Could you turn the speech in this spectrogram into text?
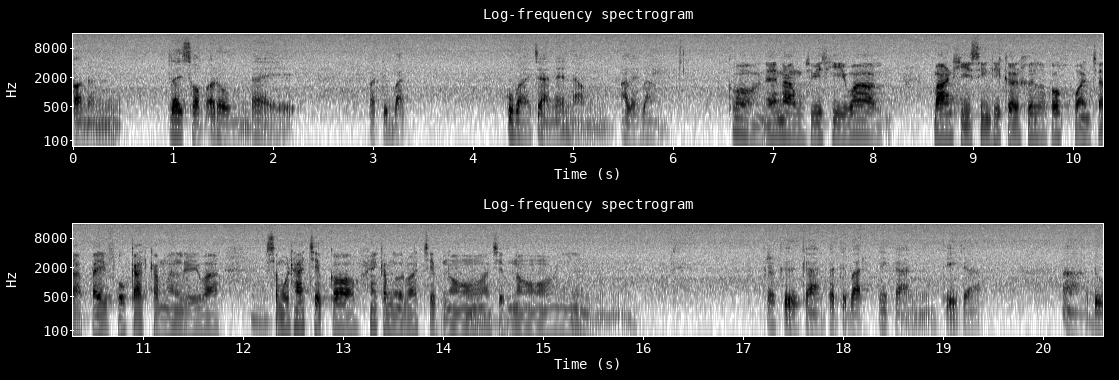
ตอนนั้นได้สอบอารมณ์ได้ปฏิบัติครูบาอาจารย์แนะนำอะไรบ้าง ก็แนะนำวิธีว่า บางทีสิ่งที่เกิดขึ้นเราก็ควรจะไปโฟกัสกับมันเลยว่า สมมุติถ้าเจ็บก็ให้กำหนดว่าเจ็บหนอเจ็บหนออย่างนี้ก็คือการปฏิบัติในการที่จะอ่าดู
